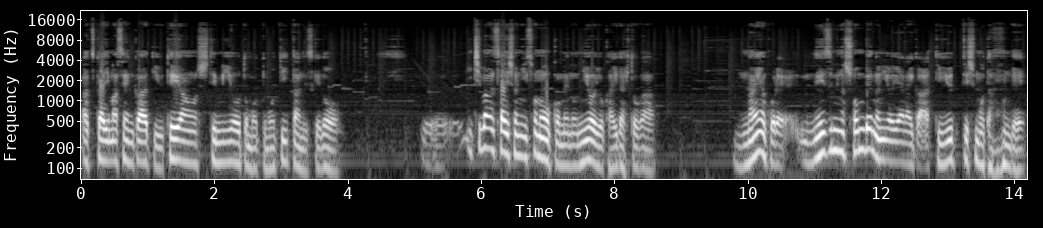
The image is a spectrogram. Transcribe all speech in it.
扱いませんか？っていう提案をしてみようと思って持って行ったんですけど、一番最初にそのお米の匂いを嗅いだ人が、なんやこれ、ネズミのしょんべんの匂いやないかって言ってしもたもんで、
